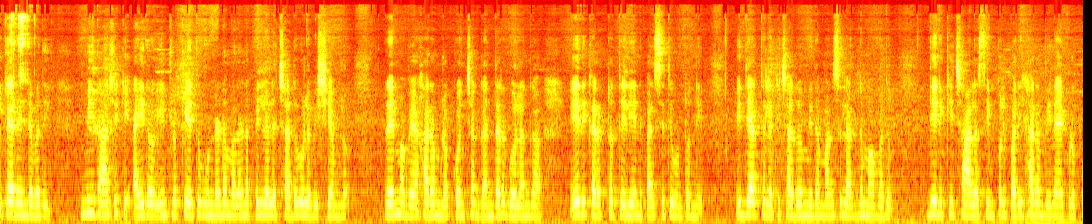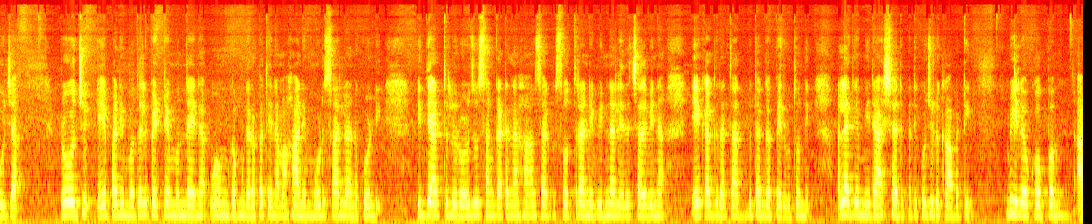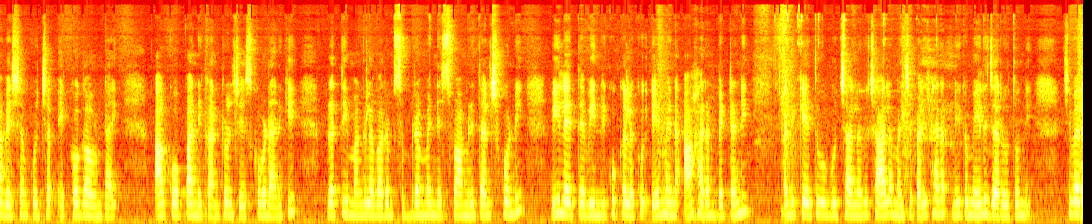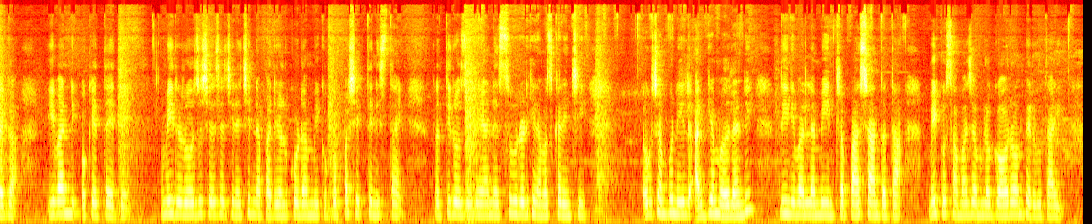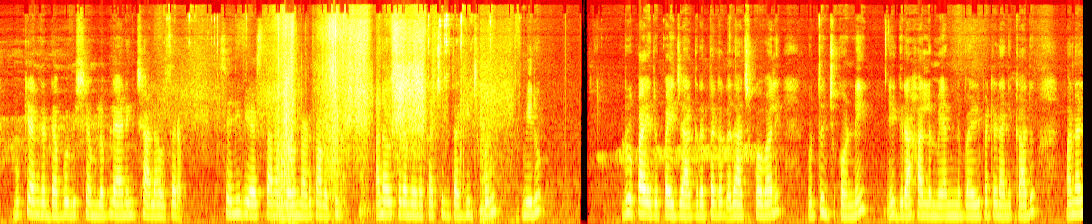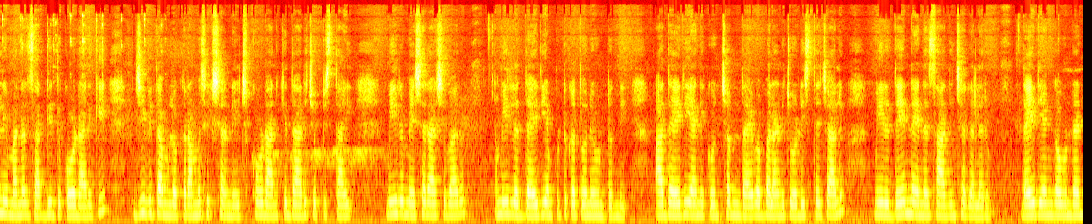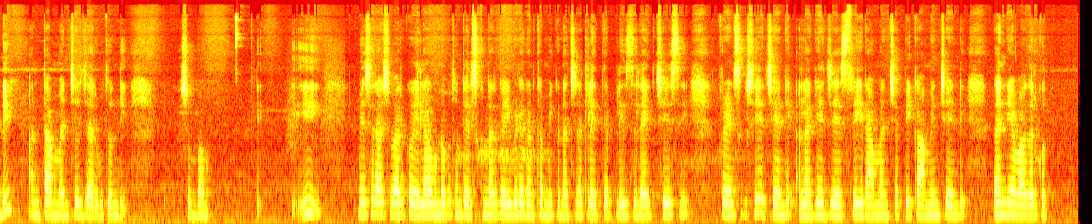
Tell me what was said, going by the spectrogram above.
ఇక రెండవది మీ రాశికి ఐదో ఇంట్లో కేతు ఉండడం వలన పిల్లల చదువుల విషయంలో ప్రేమ వ్యవహారంలో కొంచెం గందరగోళంగా ఏది కరెక్టో తెలియని పరిస్థితి ఉంటుంది. విద్యార్థులకి చదువు మీద మనసు లగ్నం అవ్వదు దీనికి చాలా సింపుల్ పరిహారం వినాయకుడు పూజ. రోజు ఏ పని మొదలు పెట్టే ముందైనా ఓం గం గణపతి నమః అని అనుకోండి. విద్యార్థులు రోజు సంఘటన హాస సూత్రాన్ని విన్న లేదా చదివిన ఏకాగ్రత అద్భుతంగా పెరుగుతుంది. అలాగే మీ రాష్ట్రాధిపతి కుజుడు కాబట్టి మీలో కోపం ఆవేశం కొంచెం ఎక్కువగా ఉంటాయి. ఆ కోపాన్ని కంట్రోల్ చేసుకోవడానికి ప్రతి మంగళవారం సుబ్రహ్మణ్య స్వామిని తలుచుకోండి. వీలైతే వీని కుక్కలకు ఏమైనా ఆహారం పెట్టండి. అది కేతువు బుచ్చాలకు చాలా మంచి పరిహారం. మీకు మేలు జరుగుతుంది. చివరగా ఇవన్నీ ఒక ఎత్తు అయితే మీరు రోజు చేసే చిన్న చిన్న పర్యాలు కూడా మీకు గొప్ప శక్తినిస్తాయి. ప్రతిరోజు ఉదయాన్నే సూర్యుడికి నమస్కరించి ఒక చెంపు నీళ్ళు అర్ఘ్యం వదలండి. దీనివల్ల మీ ఇంట్లో ప్రశాంతత మీకు సమాజంలో గౌరవం పెరుగుతాయి. ముఖ్యంగా డబ్బు విషయంలో ప్లానింగ్ చాలా అవసరం. శని వ్యయస్థానంలో ఉన్నాడు కాబట్టి అనవసరమైన ఖర్చులు తగ్గించుకొని మీరు రూపాయి రూపాయి జాగ్రత్తగా దాచుకోవాలి. గుర్తుంచుకోండి ఈ గ్రహాలు మనల్ని భయపెట్టడానికి కాదు మనల్ని మనం సర్దిద్దుకోవడానికి జీవితంలో క్రమశిక్షణ నేర్చుకోవడానికి దారి చూపిస్తాయి. మీరు మేషరాశి వారు మీలో ధైర్యం పుట్టుకతోనే ఉంటుంది. ఆ ధైర్యాన్ని కొంచెం దైవ బలాన్ని జోడిస్తే చాలు మీరు దేన్నైనా సాధించగలరు. ధైర్యంగా ఉండండి అంతా మంచి జరుగుతుంది. శుభం. ఈ మేషరాశి వరకు ఎలా ఉండబోతుందో తెలుసుకున్నారుగా ఈ వీడియో కనుక మీకు నచ్చినట్లయితే ప్లీజ్ లైక్ చేసి ఫ్రెండ్స్కి షేర్ చేయండి. అలాగే జయ శ్రీరామ్ అని చెప్పి కామెంట్ చేయండి. ధన్యవాదాలు.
